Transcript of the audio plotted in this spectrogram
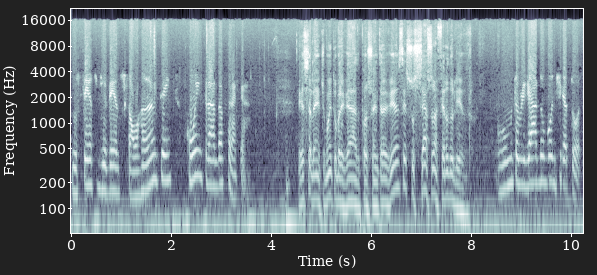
no Centro de Eventos Carl Hansen com entrada franca. Excelente, muito obrigado por sua entrevista e sucesso na Feira do Livro. Muito obrigado, um bom dia a todos.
